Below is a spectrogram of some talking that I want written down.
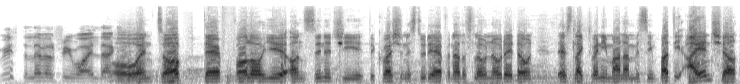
with the level 3 wild action. Oh, and top, their follow here on Synergy. The question is, do they have another slow? No, they don't. There's like 20 mana missing, but the Ion Shell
